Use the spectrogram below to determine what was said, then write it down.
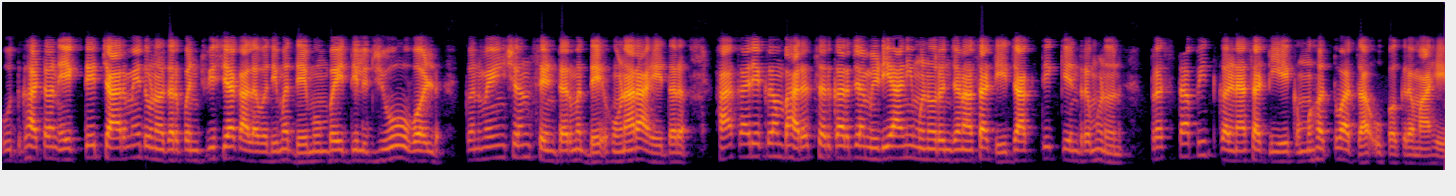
उद्घाटन एक ते चार मे दोन हजार पंचवीस या कालावधीमध्ये मुंबईतील जिओ वर्ल्ड कन्व्हेन्शन सेंटरमध्ये होणार आहे. तर हा कार्यक्रम भारत सरकारच्या मीडिया आणि मनोरंजनासाठी जागतिक केंद्र म्हणून प्रस्थापित करण्यासाठी एक महत्त्वाचा उपक्रम आहे.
